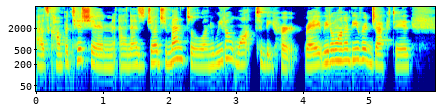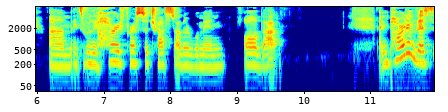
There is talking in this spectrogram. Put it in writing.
as competition and as judgmental and we don't want to be hurt right? We don't want to be rejected. Um, it's really hard for us to trust other women all of that. And part of this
